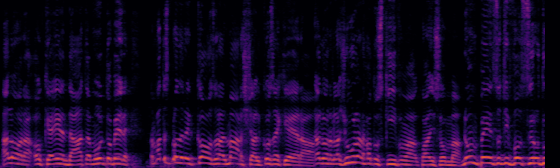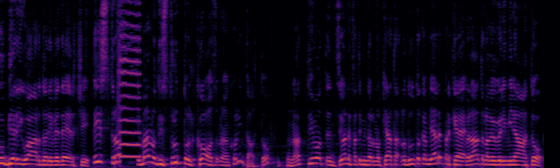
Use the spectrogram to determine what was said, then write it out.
allora, ok, è andata molto bene. Hanno fatto esplodere il coso, il Marshall, cos'è che era? Allora, la Jugular ha fatto schifo, ma qua, insomma, non penso ci fossero dubbi a riguardo. Arrivederci. Distrutti, ma hanno distrutto il coso. No, è ancora intatto? Un attimo, attenzione, fatemi dare un'occhiata. L'ho dovuto cambiare perché quell'altro l'avevo eliminato.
